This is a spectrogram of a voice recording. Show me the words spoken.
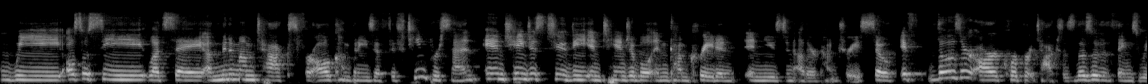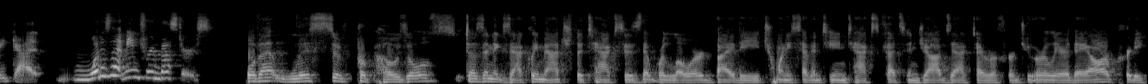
We also see, let's say, a minimum tax for all companies of 15% and changes to the intangible income created and used in other countries. So, if those are our corporate taxes, those are the things we get. What does that mean for investors? Well, that list of proposals doesn't exactly match the taxes that were lowered by the 2017 Tax Cuts and Jobs Act I referred to earlier. They are pretty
